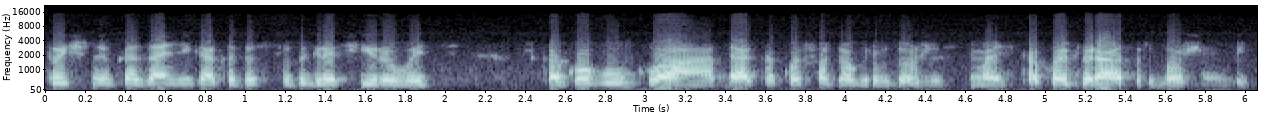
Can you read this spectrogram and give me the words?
точные указания, как это сфотографировать, какого угла, да, какой фотограф должен снимать, какой оператор должен быть.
